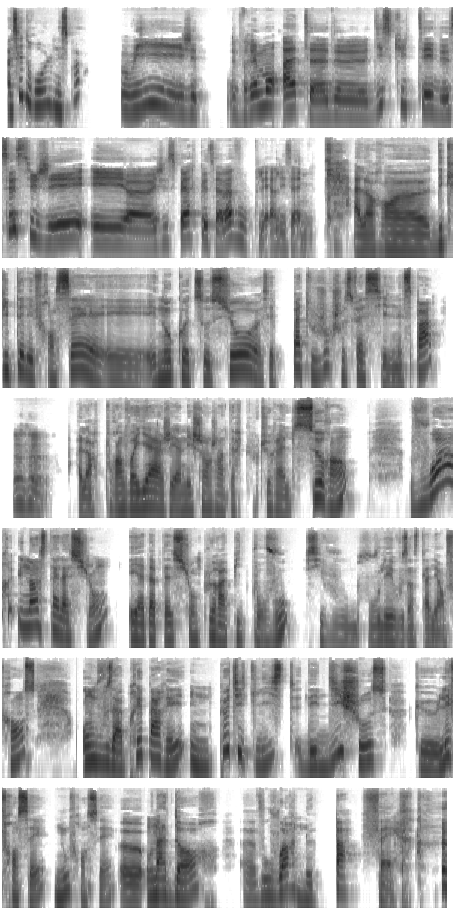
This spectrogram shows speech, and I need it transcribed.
assez drôle, n'est-ce pas? Oui, j'ai vraiment hâte de discuter de ce sujet et euh, j'espère que ça va vous plaire, les amis. Alors, euh, décrypter les Français et, et nos codes sociaux, c'est pas toujours chose facile, n'est-ce pas? Mhm. Alors, pour un voyage et un échange interculturel serein, voire une installation et adaptation plus rapide pour vous, si vous voulez vous installer en France, on vous a préparé une petite liste des 10 choses que les Français, nous Français, euh, on adore euh, vous voir ne pas faire.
